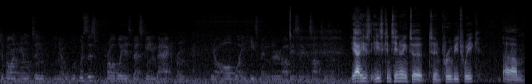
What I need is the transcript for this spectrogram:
DaVon Hamilton, you know, w- was this probably his best game back from, you know, all of what he's been through, obviously, this offseason? Yeah, he's he's continuing to, to improve each week. Um,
